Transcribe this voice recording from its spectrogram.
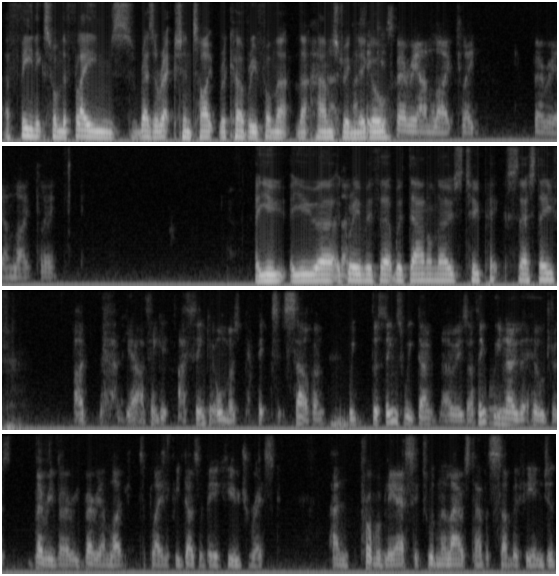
a phoenix from the flames resurrection type recovery from that that hamstring I niggle. think it's very unlikely. Very unlikely. Are you are you uh, agreeing with uh, with Dan on those two picks there, Steve? I, yeah, I think it. I think it almost picks itself. And we, the things we don't know is, I think we know that Hildra's very, very, very unlikely to play. And if he does, it'd be a huge risk. And probably Essex wouldn't allow us to have a sub if he injured,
